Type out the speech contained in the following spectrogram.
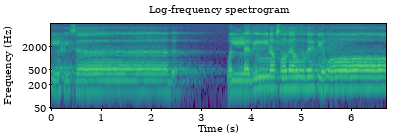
الحساب والذين صبروا ابتغاء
